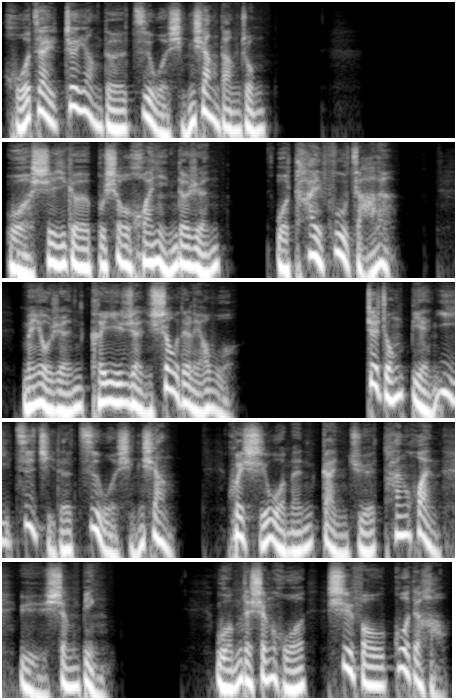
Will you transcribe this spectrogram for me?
活在这样的自我形象当中。我是一个不受欢迎的人，我太复杂了，没有人可以忍受得了我。这种贬义自己的自我形象，会使我们感觉瘫痪与生病。我们的生活是否过得好？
